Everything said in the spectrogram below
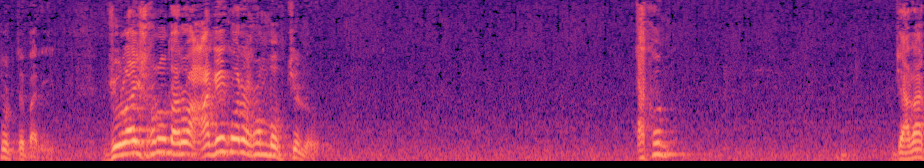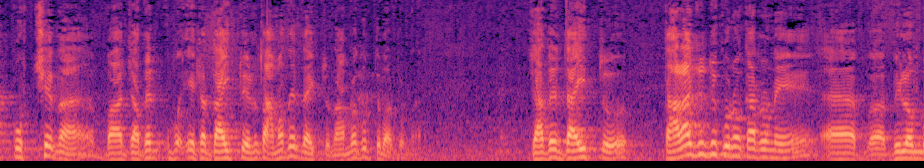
করতে পারি। জুলাই সনদ আরও আগে করা সম্ভব ছিল। এখন যারা করছে না বা যাদের এটা দায়িত্ব, এটা তো আমাদের দায়িত্ব না, আমরা করতে পারব না। যাদের দায়িত্ব, তারা যদি কোনো কারণে বিলম্ব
